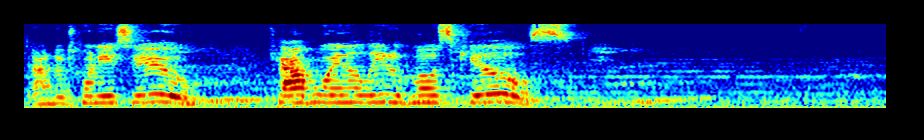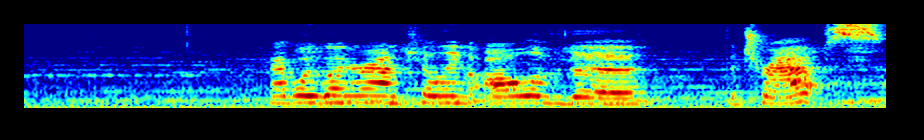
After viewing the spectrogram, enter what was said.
Down to 22. Cowboy in the lead with most kills. Cowboy going around killing all of the the traps.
